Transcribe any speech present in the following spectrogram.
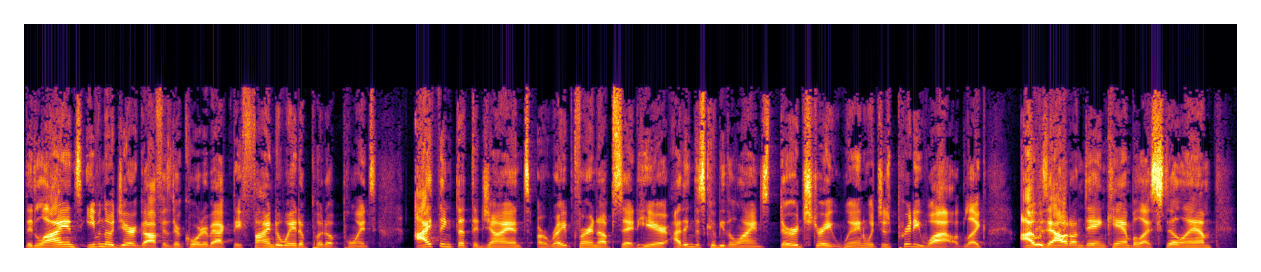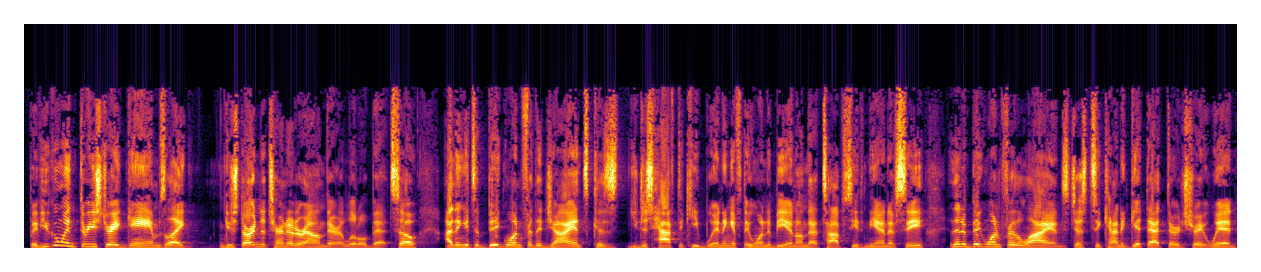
the Lions, even though Jared Goff is their quarterback, they find a way to put up points. I think that the Giants are ripe for an upset here. I think this could be the Lions' third straight win, which is pretty wild. Like, I was out on Dan Campbell, I still am. But if you can win three straight games, like, you're starting to turn it around there a little bit. So I think it's a big one for the Giants because you just have to keep winning if they want to be in on that top seed in the NFC. And then a big one for the Lions just to kind of get that third straight win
